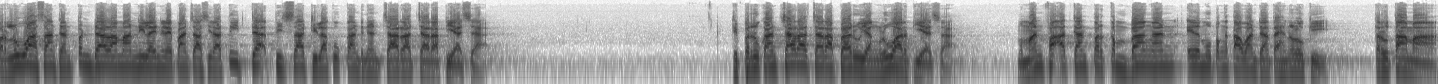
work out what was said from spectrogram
perluasan dan pendalaman nilai-nilai Pancasila tidak bisa dilakukan dengan cara-cara biasa. Diperlukan cara-cara baru yang luar biasa, memanfaatkan perkembangan ilmu pengetahuan dan teknologi terutama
